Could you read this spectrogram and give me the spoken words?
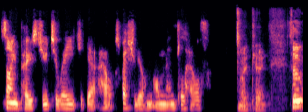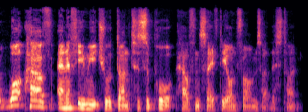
signpost you to where you can get help, especially on, on mental health. Okay, so what have NFU Mutual done to support health and safety on farms at this time?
